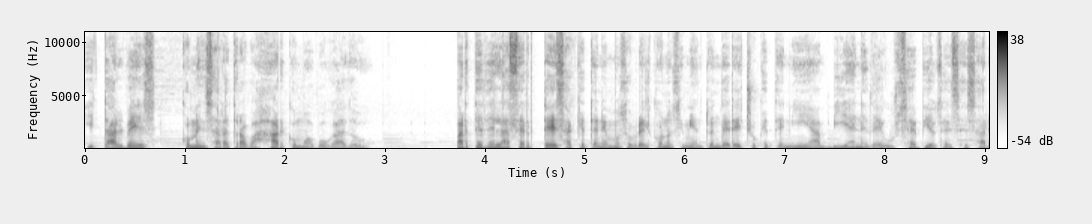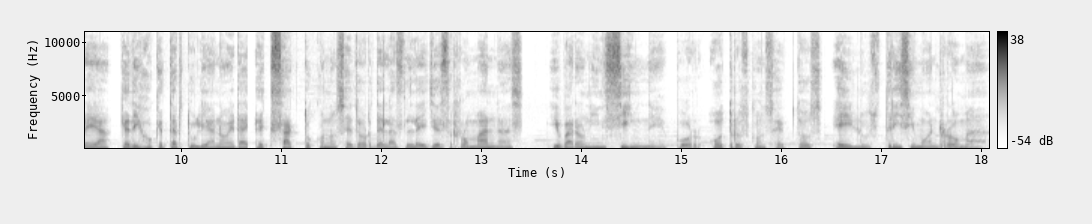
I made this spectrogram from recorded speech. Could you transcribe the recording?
y tal vez comenzar a trabajar como abogado. Parte de la certeza que tenemos sobre el conocimiento en derecho que tenía viene de Eusebio de Cesarea, que dijo que Tertuliano era exacto conocedor de las leyes romanas y varón insigne por otros conceptos e ilustrísimo en Roma.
